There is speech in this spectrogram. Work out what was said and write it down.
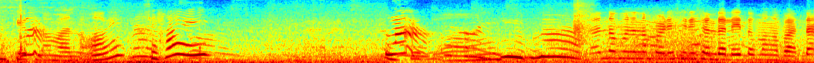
Ang cute naman. Oy, say hi! Ganda mo na ng party series sandali itong mga bata.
